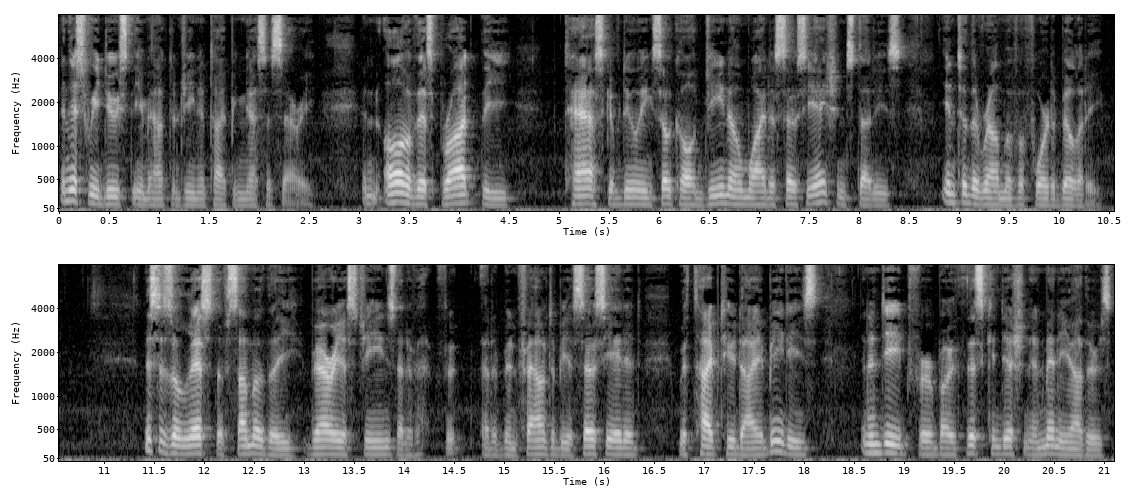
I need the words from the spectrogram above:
And this reduced the amount of genotyping necessary. And all of this brought the task of doing so called genome wide association studies into the realm of affordability. This is a list of some of the various genes that have, that have been found to be associated with type 2 diabetes, and indeed, for both this condition and many others,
